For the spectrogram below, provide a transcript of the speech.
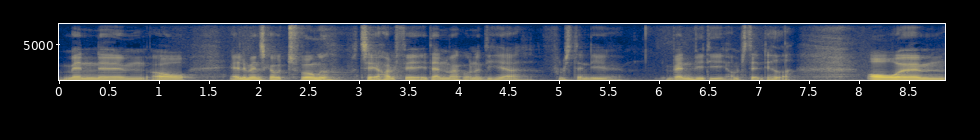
men, øh, og alle mennesker er jo tvunget til at holde ferie i Danmark under de her fuldstændig vanvittige omstændigheder. Og, øh,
